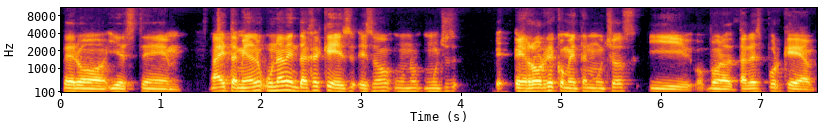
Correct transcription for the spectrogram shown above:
Pero, y este, hay también una ventaja que es eso, uno, muchos, error que cometen muchos y bueno, tal vez porque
